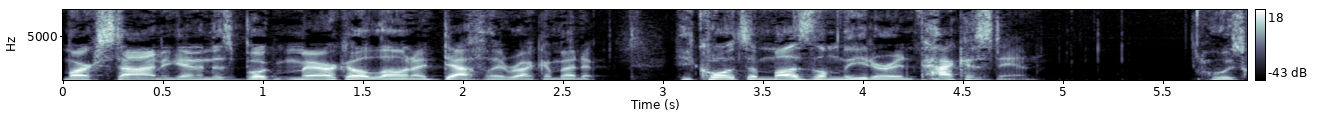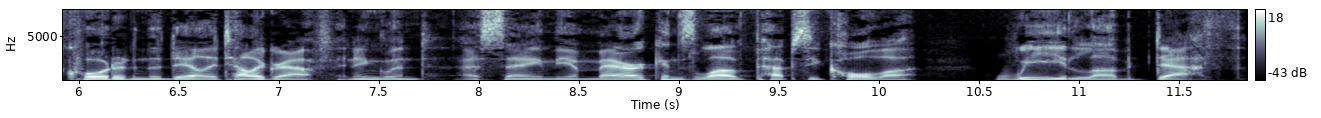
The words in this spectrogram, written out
Mark Steyn, again in this book, America Alone, I definitely recommend it. He quotes a Muslim leader in Pakistan who was quoted in the Daily Telegraph in England as saying, The Americans love Pepsi Cola, we love death.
